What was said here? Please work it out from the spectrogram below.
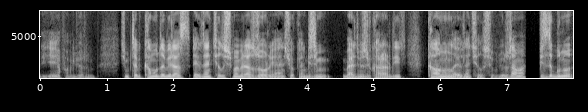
yapabiliyorum. Şimdi tabii kamuda biraz evden çalışma biraz zor yani çok yani bizim verdiğimiz bir karar değil. Kanunla evden çalışabiliyoruz ama biz de bunu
